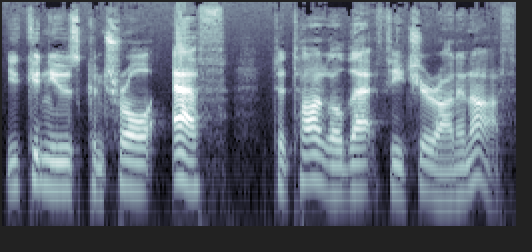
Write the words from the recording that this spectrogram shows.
you can use Control F to toggle that feature on and off.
